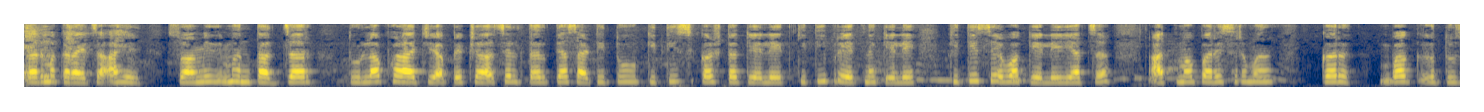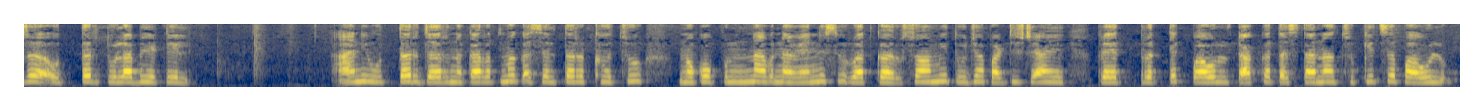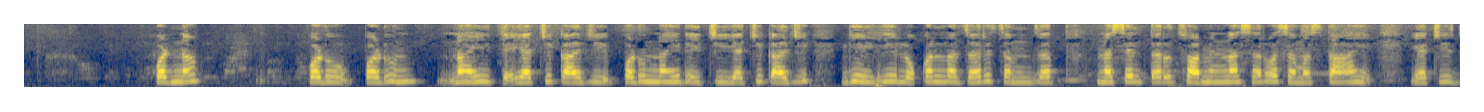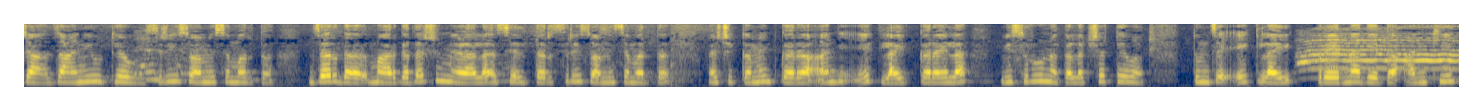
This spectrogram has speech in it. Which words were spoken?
कर्म करायचं आहे. स्वामी म्हणतात जर तुला फळाची अपेक्षा असेल तर त्यासाठी तू किती कष्ट केले किती प्रयत्न केले किती सेवा केले याचं आत्मपरिश्रम कर. बघ तुझं उत्तर तुला भेटेल. आणि उत्तर जर नकारात्मक असेल तर खचू नको. पुन्हा नव्याने सुरुवात कर. स्वामी तुझ्या पाठीशी आहे. प्रय प्रत्येक पाऊल टाकत असताना चुकीचं पाऊल पडणं पडू पडून नाही याची काळजी पडून नाही द्यायची. याची काळजी घे. हे लोकांना जरी समजत नसेल तर स्वामींना सर्व समजता आहे. याची जा जाणीव ठेव. श्री स्वामी समर्थ. जर द मार्गदर्शन मिळालं असेल तर श्री स्वामी समर्थ अशी कमेंट करा आणि एक लाईक करायला विसरू नका. लक्षात ठेवा. तुमचे एक लाईक प्रेरणा देतं. आणखी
